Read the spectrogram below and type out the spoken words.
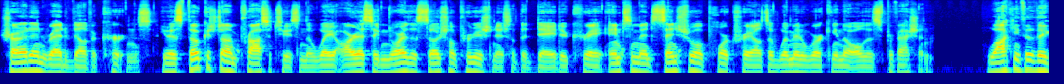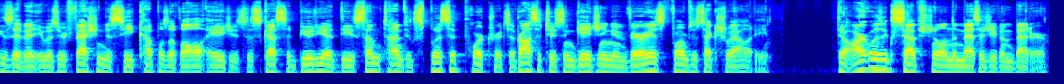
shrouded in red velvet curtains. It was focused on prostitutes and the way artists ignored the social prudishness of the day to create intimate, sensual portrayals of women working in the oldest profession. Walking through the exhibit, it was refreshing to see couples of all ages discuss the beauty of these sometimes explicit portraits of prostitutes engaging in various forms of sexuality. The art was exceptional and the message even better.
